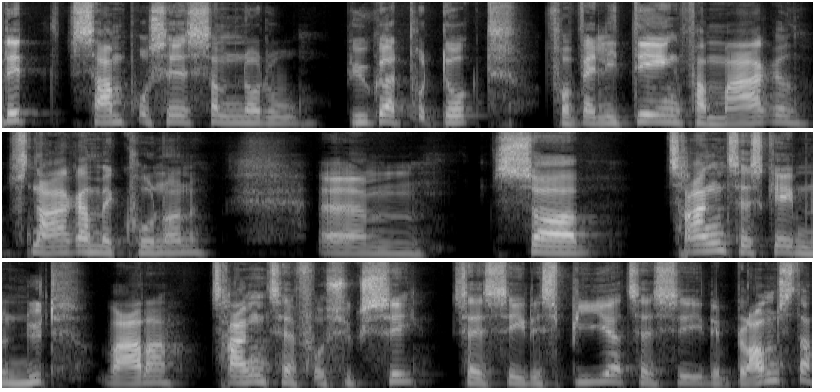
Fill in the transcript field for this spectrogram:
lidt samme proces, som når du bygger et produkt, for validering fra markedet, snakker med kunderne. Øhm, så trangen til at skabe noget nyt var der. Trangen til at få succes, til at se det spire, til at se det blomster,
